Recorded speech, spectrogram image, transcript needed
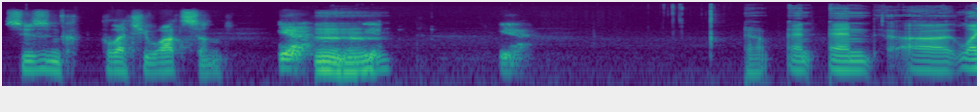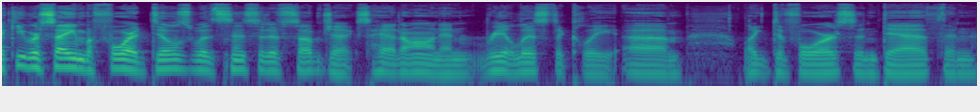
Susan Kelechi Watson. Yeah. Mm-hmm. yeah. Yeah. Yeah. And and uh, like you were saying before, it deals with sensitive subjects head on and realistically, um, like divorce and death and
